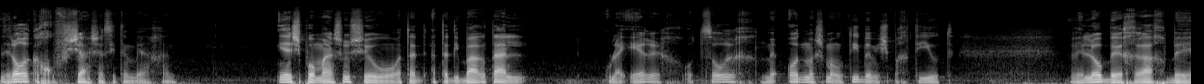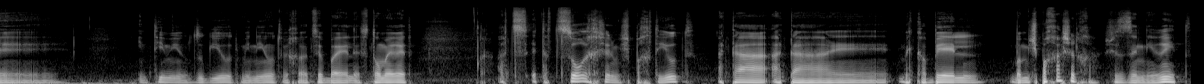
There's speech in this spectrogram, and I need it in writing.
זה לא רק החופשה שעשיתם ביחד. יש פה משהו שהוא, אתה, אתה דיברת על אולי ערך או צורך מאוד משמעותי במשפחתיות. ולא בהכרח ב... אינטימיות, זוגיות, מיניות וכיוצא באלה. זאת אומרת, את הצורך של משפחתיות, אתה, אתה אה, מקבל במשפחה שלך, שזה נירית,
